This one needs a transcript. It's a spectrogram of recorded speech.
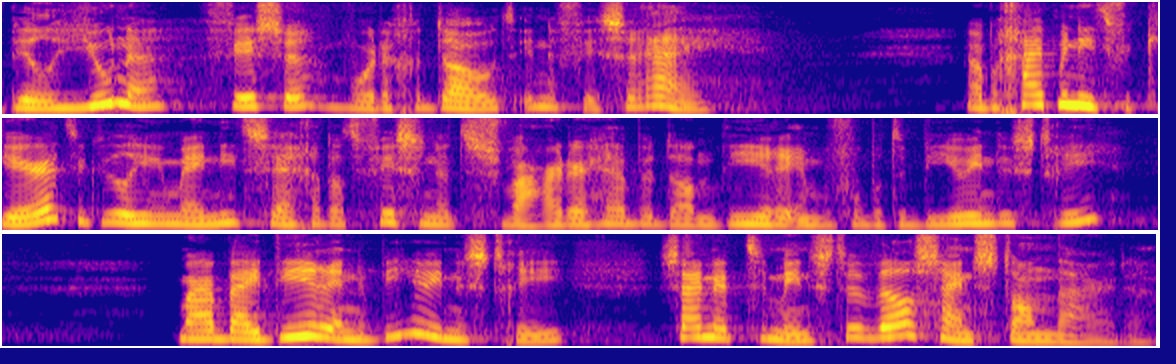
biljoenen vissen worden gedood in de visserij. Nou, begrijp me niet verkeerd. Ik wil hiermee niet zeggen dat vissen het zwaarder hebben dan dieren in bijvoorbeeld de bio-industrie. Maar bij dieren in de bio-industrie zijn er tenminste welzijnstandaarden.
